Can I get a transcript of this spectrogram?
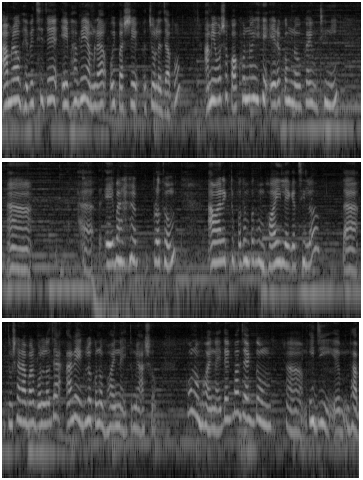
আমরাও ভেবেছি যে এভাবেই আমরা ওই পাশে চলে যাব। আমি অবশ্য কখনোই এরকম নৌকায় উঠিনি। এবার প্রথম, আমার একটু প্রথম প্রথম ভয় লেগেছিল। তা তুষার আবার বলল যে, আরে, এগুলো কোনো ভয় নাই, তুমি আসো। কোনো ভয় নাই, দেখবা যে একদম ইজি ভাব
